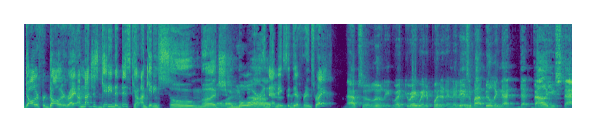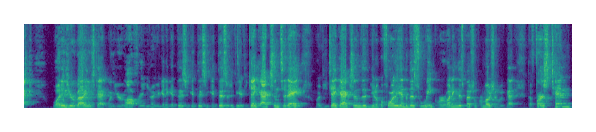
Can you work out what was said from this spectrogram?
dollar for dollar, right? I'm not just getting a discount, I'm getting so much more. And that makes a difference, right? Absolutely. Great, great way to put it. And it is about building that that value stack. What is your value stack with your offer? You know, you're going to get this, you get this, you get this. If you, if you take action today, or if you take action, you know, before the end of this week, we're running this special promotion. We've got the first ten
